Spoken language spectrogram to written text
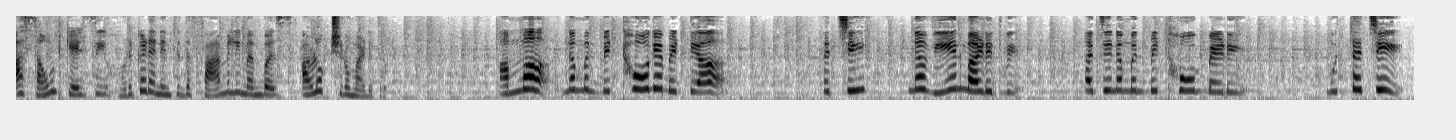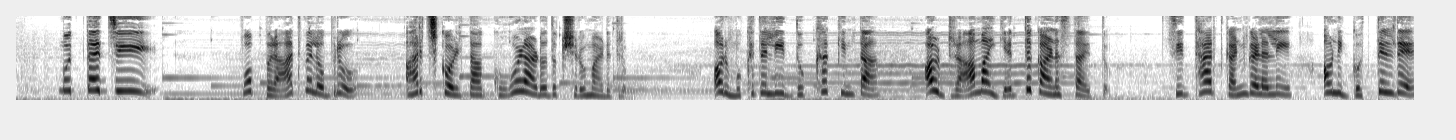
ಆ ಸೌಂಡ್ ಕೇಳಿಸಿ ಹೊರಗಡೆ ನಿಂತಿದ್ದ ಫ್ಯಾಮಿಲಿ ಮೆಂಬರ್ಸ್ ಅಳೋಕ್ ಶುರು ಮಾಡಿದ್ರು. ಅಮ್ಮ ನಮ್ಮನ್ ಬಿಟ್ಟು ಹೋಗೇ ಬಿಟ್ಯಾ? ಅಜ್ಜಿ ನಾವ್ ಏನ್ ಮಾಡಿದ್ವಿ? ಅಜ್ಜಿ, ನಮ್ಮನ್ ಬಿಟ್ಟು ಹೋಗ್ಬೇಡಿ. ಮುತ್ತಜ್ಜಿ ಮುತ್ತಜ್ಜಿ. ಒಬ್ಬರಾದ್ಮೇಲೆ ಒಬ್ರು ಅರ್ಚ್ಕೊಳ್ತಾ ಗೋಳಾಡೋದಕ್ ಶುರು ಮಾಡಿದ್ರು. ಅವ್ರ ಮುಖದಲ್ಲಿ ದುಃಖಕ್ಕಿಂತ ಅವ್ರ ಡ್ರಾಮಾ ಎದ್ದು ಕಾಣಿಸ್ತಾ ಇತ್ತು. ಸಿದ್ಧಾರ್ಥ್ ಕಣ್ಗಳಲ್ಲಿ ಅವನಿಗೆ ಗೊತ್ತಿಲ್ದೆ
